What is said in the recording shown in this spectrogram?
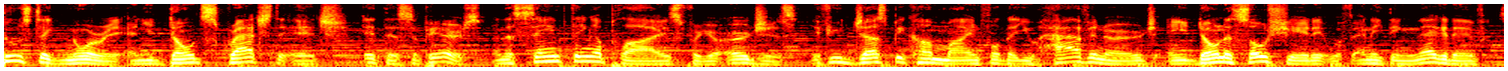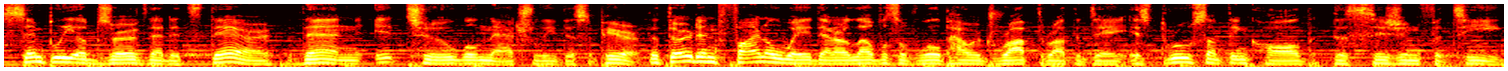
choose to ignore it and you don't scratch the itch, it disappears. And the same thing applies for your urges. If you just become mindful that you have an urge and you don't associate it with anything negative, simply observe that it's there, then it too will naturally disappear. The third and final way that our levels of willpower drop throughout the day is through something called decision fatigue.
